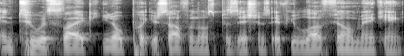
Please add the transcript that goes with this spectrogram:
And two, it's like, you know, put yourself in those positions. If you love filmmaking,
